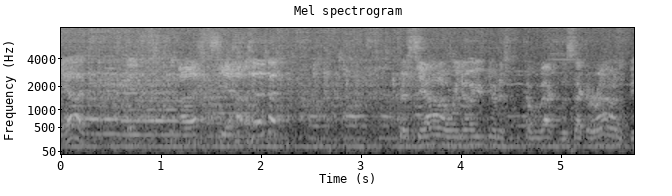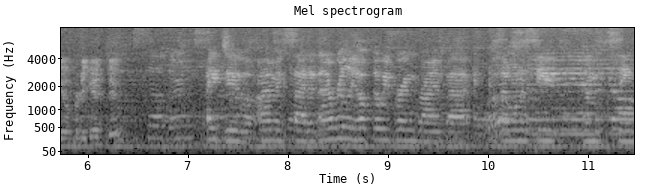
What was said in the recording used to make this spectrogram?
yeah, it's, uh, yeah. Christiana, we know you're gonna coming back for the second round. You Feel pretty good too? I do. I'm excited. And I really hope that we bring Brian back because I want to see him sing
